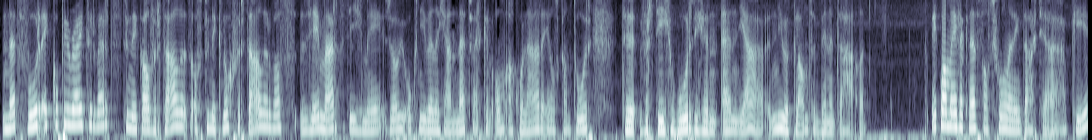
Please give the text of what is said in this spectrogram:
net voor ik copywriter werd, toen ik al vertaler, of toen ik nog vertaler was, zei Maarten tegen mij: Zou je ook niet willen gaan netwerken om Accolade in ons kantoor te vertegenwoordigen en ja, nieuwe klanten binnen te halen? Ik kwam eigenlijk net van school en ik dacht, ja, oké, uh,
